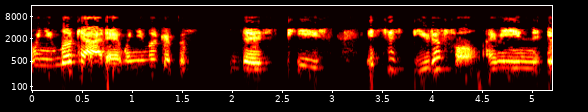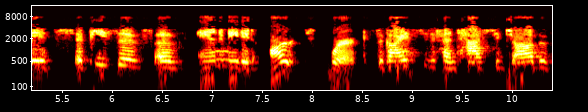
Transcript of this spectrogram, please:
when you look at it, when you look at this this piece, it's just beautiful. I mean, it's a piece of, of animated artwork. The guys did a fantastic job of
